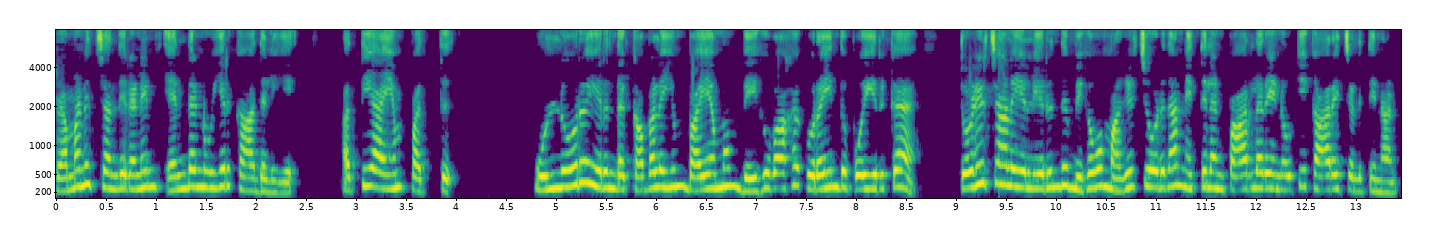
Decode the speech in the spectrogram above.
ரமணச்சந்திரனின் எந்தன் உயிர் காதலியே? அத்தியாயம் பத்து. உள்ளூர இருந்த கவலையும் பயமும் வெகுவாக குறைந்து போயிருக்க தொழிற்சாலையில் இருந்து மிகவும் மகிழ்ச்சியோடு தான் நெத்திலன் பார்லரை நோக்கி காரை செலுத்தினான்.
